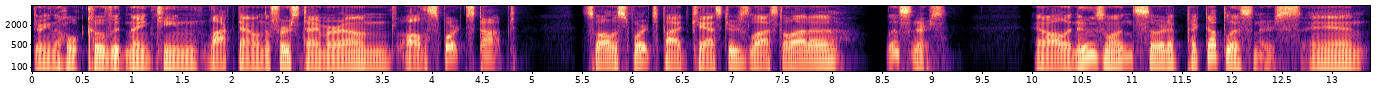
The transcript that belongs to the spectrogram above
during the whole COVID 19 lockdown the first time around, all the sports stopped. So all the sports podcasters lost a lot of listeners and all the news ones sort of picked up listeners. And,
